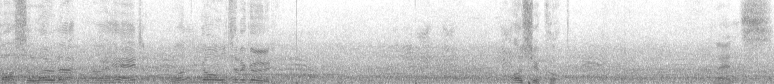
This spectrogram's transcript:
Barcelona go ahead, one goal to the good. Ozyakup. Lens.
